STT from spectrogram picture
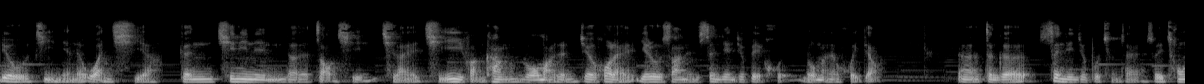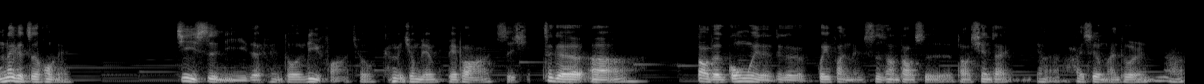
六几年的晚期啊，跟七零年的早期起来起义反抗罗马人，就后来耶路撒冷圣殿就被毁，罗马人毁掉，呃，整个圣殿就不存在了。所以从那个之后呢？祭祀礼仪的很多律法就根本就没没办法执行。这个呃道德公位的这个规范呢，事实上倒是到现在啊还是有蛮多人啊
